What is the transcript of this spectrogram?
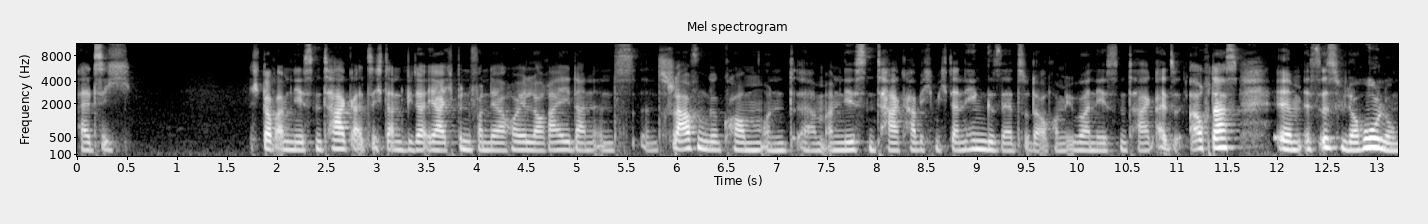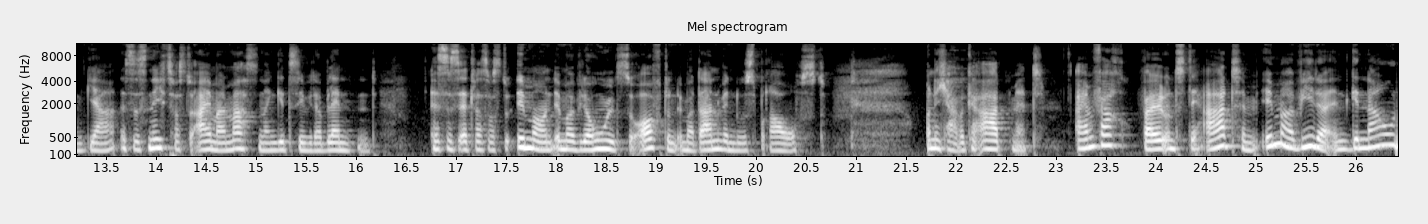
als ich ich glaube, am nächsten Tag, als ich dann wieder, ja, ich bin von der Heulerei dann ins, ins Schlafen gekommen und ähm, am nächsten Tag habe ich mich dann hingesetzt oder auch am übernächsten Tag. Also auch das, ähm, es ist Wiederholung, ja. Es ist nichts, was du einmal machst und dann geht es dir wieder blendend. Es ist etwas, was du immer und immer wiederholst, so oft und immer dann, wenn du es brauchst. Und ich habe geatmet. Einfach, weil uns der Atem immer wieder in genau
